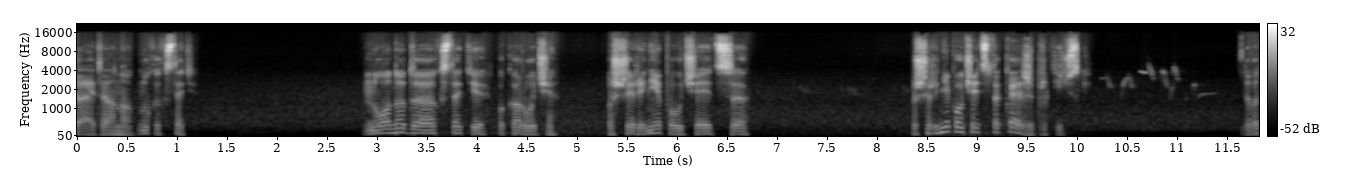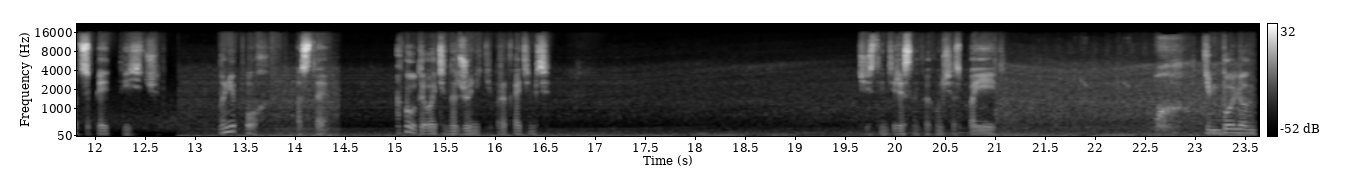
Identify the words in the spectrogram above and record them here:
Да, это оно. Ну-ка, кстати. Ну, она, да, кстати, покороче. По ширине получается... По ширине получается такая же практически. 25 тысяч. Ну, неплохо. Оставим. Ну, давайте на Джонике прокатимся. Чисто интересно, как он сейчас поедет. Тем более он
